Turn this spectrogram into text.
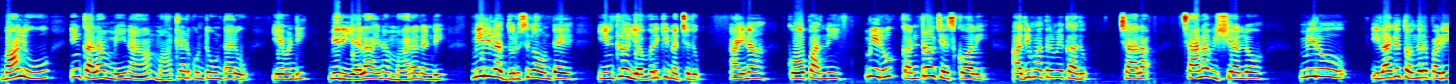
బాలు ఇంకా అలా మీనా మాట్లాడుకుంటూ ఉంటారు. ఏమండి మీరు ఎలా అయినా మారాలండి. మీరు ఇలా దురుసుగా ఉంటే ఇంట్లో ఎవ్వరికీ నచ్చదు. అయినా కోపాన్ని మీరు కంట్రోల్ చేసుకోవాలి. అది మాత్రమే కాదు చాలా చాలా విషయాల్లో మీరు ఇలాగే తొందరపడి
